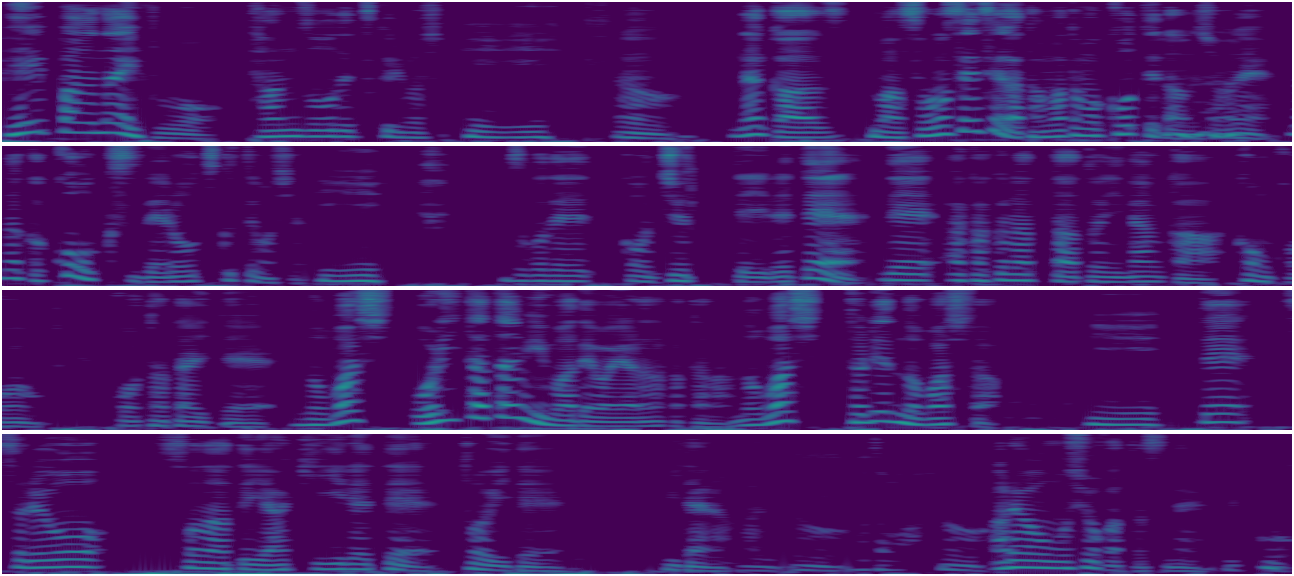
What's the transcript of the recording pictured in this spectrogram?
ペーパーナイフを単造で作りましな。へえ。た。うん。なんか、まあその先生がたまたま凝ってたんでしょうね。なんかコークスでロー作ってましたよ。へえ。そこで、こう、ジュッて入れて、で、赤くなった後になんか、コンコン、こう叩いて、伸ばし、折りたたみまではやらなかったな。伸ばし、とりあえず伸ばした。で、それを、その後焼き入れて、研いで、みたいな感じ。なるほど。うん。うん。あれは面白かったですね。結構。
